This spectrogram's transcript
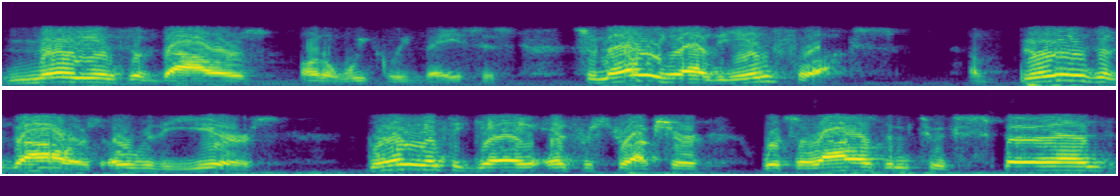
millions of dollars on a weekly basis. So now we have the influx of billions of dollars over the years going into gang infrastructure, which allows them to expand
